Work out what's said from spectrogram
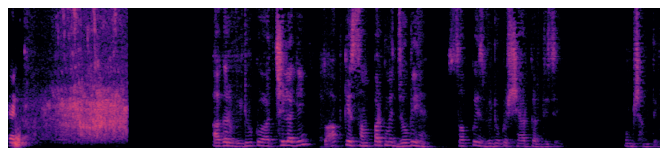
धन्यवाद। अगर वीडियो को अच्छी लगी तो आपके संपर्क में जो भी है, सबको इस वीडियो को शेयर कर दीजिए। ओम शांति।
